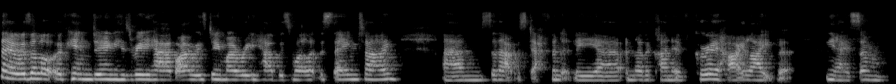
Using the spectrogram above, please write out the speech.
there was a lot of him doing his rehab I was doing my rehab as well at the same time um, so that was definitely uh, another kind of career highlight but you know some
